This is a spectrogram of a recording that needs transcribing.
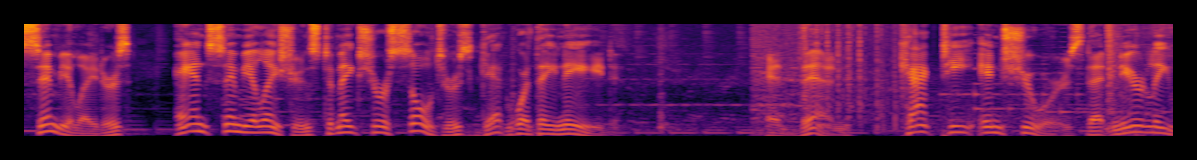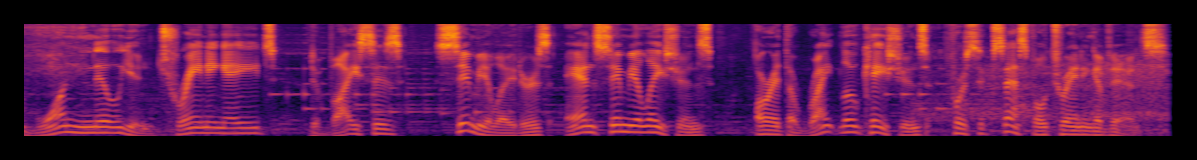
simulators, and simulations to make sure soldiers get what they need. And then, CAC-T ensures that nearly 1 million training aids, devices, simulators, and simulations are at the right locations for successful training events.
